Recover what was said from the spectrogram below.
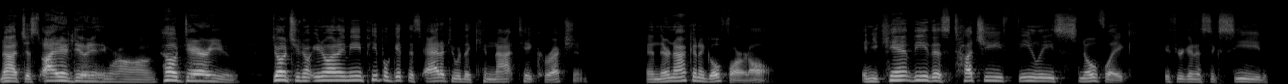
Not just, I didn't do anything wrong. How dare you? Don't you know? You know what I mean? People get this attitude where they cannot take correction and they're not going to go far at all. And you can't be this touchy feely snowflake if you're going to succeed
